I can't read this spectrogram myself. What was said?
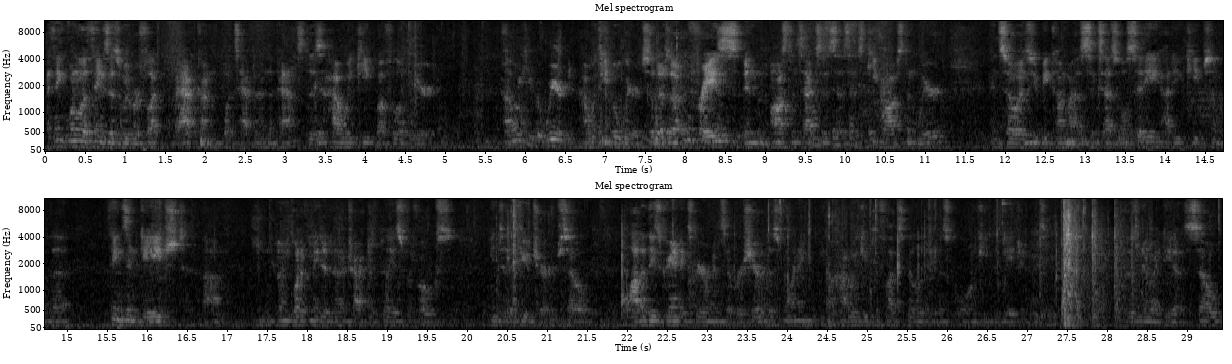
I think one of the things as we reflect back on what's happened in the past is how we keep Buffalo weird. How we keep it weird. How we keep it weird. So there's a phrase in Austin, Texas that says keep Austin weird. And so as you become a successful city, how do you keep some of the things engaged and what have made it an attractive place for folks into the future? So a lot of these grand experiments that were shared this morning, you know, how do we keep the flexibility in the school and keep engaging those new ideas? So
